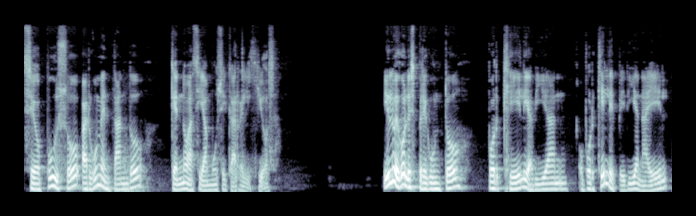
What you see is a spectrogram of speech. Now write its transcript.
se opuso argumentando que no hacía música religiosa. Y luego les preguntó por qué le habían o por qué le pedían a él,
